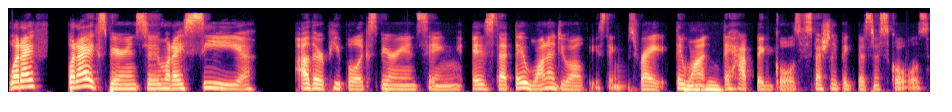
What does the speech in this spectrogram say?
what I what I experienced and what I see other people experiencing is that they want to do all these things, right? They want mm-hmm. they have big goals, especially big business goals.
